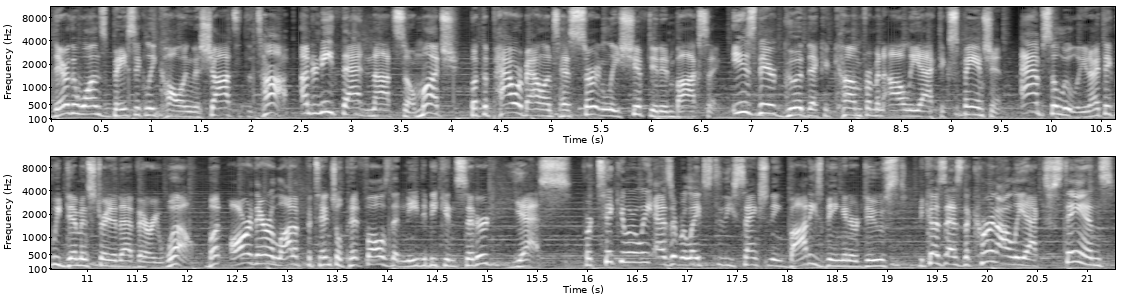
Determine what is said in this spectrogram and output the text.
They're the ones basically calling the shots at the top. Underneath that, not so much, but the power balance has certainly shifted in boxing. Is there good that could come from an Ali Act expansion? Absolutely, and I think we demonstrated that very well. But are there a lot of potential pitfalls that need to be considered? Yes. Particularly as it relates to the sanctioning bodies being introduced, because as the current Ali Act stands,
